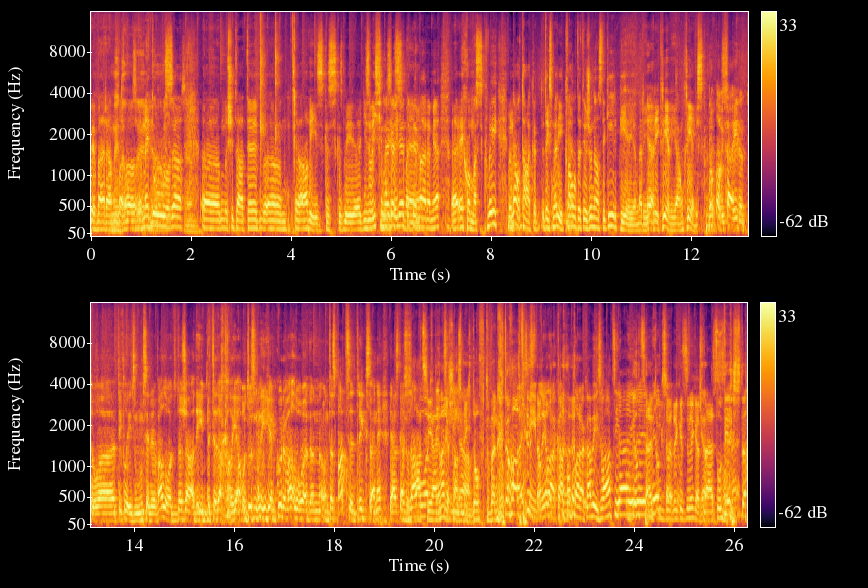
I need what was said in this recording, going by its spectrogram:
piemēram, Medūza, Medūza šitā te avīze, kas, kas bija Nizavīsima gazeta, piemēram, ja, Eho Maskvi. Nu, nav tā, ka, teiksim, arī kvalitatīva žurnālistika ir pieejama arī, arī Krievijā un krieviski. Nu, labi, kā ir ar to, tik līdz mums ir valodu dažādība, bet tad atkal jābūt uzmanīgiem, kura valoda, un, un tas pats triks, vai ne? Jāskatās uz avotu. Jā, ir šausmīgi duftu, bet ne tā valsts. Lielākā populārākā avīze Vācijā ir Vilcētums, kas vienkārši vēstu tieši tā.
